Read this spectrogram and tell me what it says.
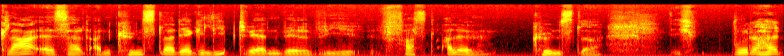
klar, er ist halt ein Künstler, der geliebt werden will, wie fast alle Künstler. Ich wurde halt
